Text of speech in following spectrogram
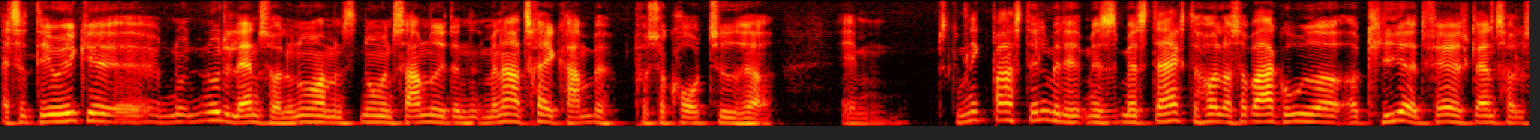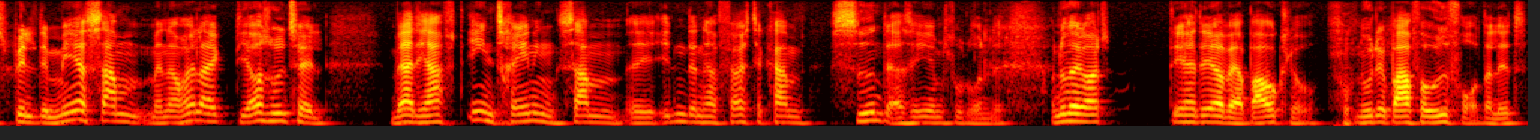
altså det er jo ikke, øh, nu, nu er det landshold, og nu har man, nu har man samlet i den, man har tre kampe på så kort tid her. Øhm, skal man ikke bare stille med det, med, med det stærkeste hold, og så bare gå ud og, og clear et færøsk landshold, spille det mere sammen, men er jo heller ikke, de har også udtalt, hvad har de haft? En træning sammen øh, inden den her første kamp, siden deres EM-slutrunde. Og nu ved jeg godt, det her det er at være bagklog. Nu er det bare for at udfordre lidt.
